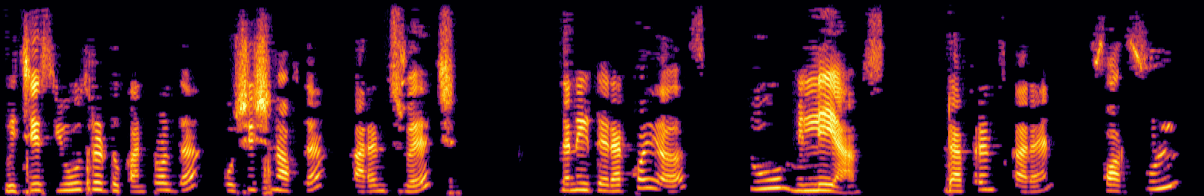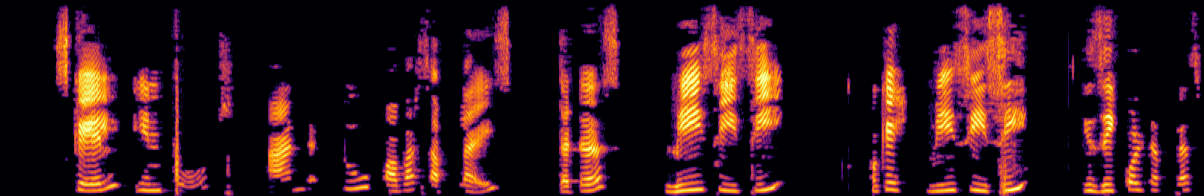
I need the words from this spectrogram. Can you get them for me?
which is used to control the position of the current switch. Then it requires 2 milliamps reference current for full scale input and two power supplies that is VCC okay VCC is equal to plus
